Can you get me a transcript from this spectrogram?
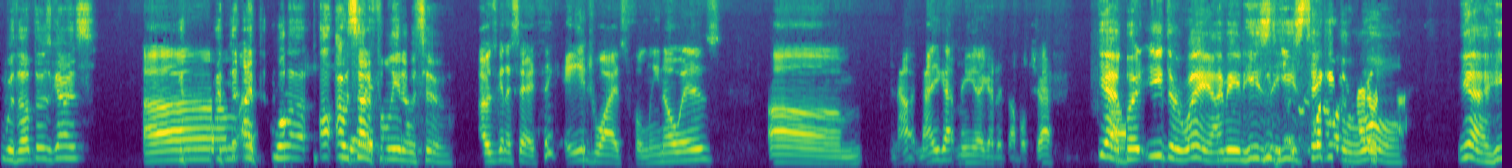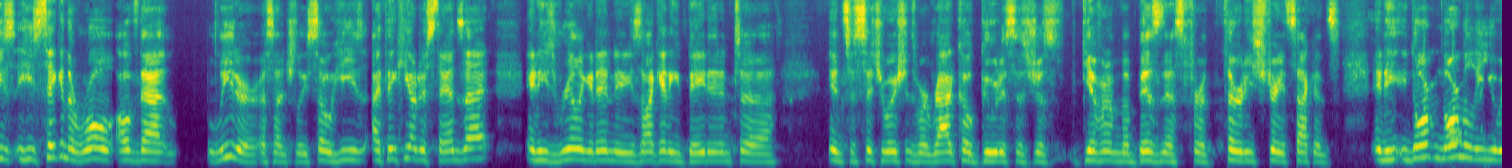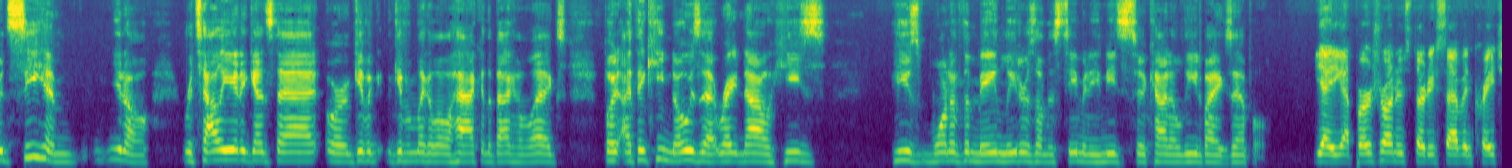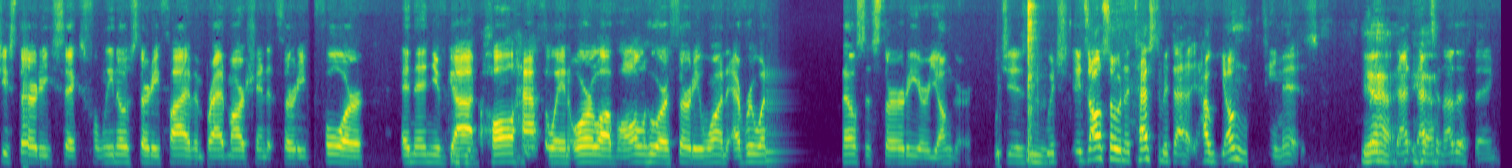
without those guys? Um, I, I, well, outside yeah. of Foligno too. I was gonna say I think age wise, Foligno is. Um, now now you got me. I got to double check. Yeah, but either way, I mean, he's he's taking the role. Yeah, he's he's taking the role of that leader essentially. So he's I think he understands that and he's reeling it in and he's not getting baited into into situations where Radko Gudas is just giving him the business for 30 straight seconds. And he norm, normally you would see him, you know, retaliate against that or give a, give him like a little hack in the back of the legs. But I think he knows that right now he's he's one of the main leaders on this team and he needs to kind of lead by example. Yeah, you got Bergeron who's 37, Krejci's 36, Foligno's 35, and Brad Marchand at 34. And then you've got mm-hmm. Hall, Hathaway, and Orlov, all who are 31. Everyone else is 30 or younger, which is mm. which is also a testament to how young the team is. Yeah, like that, that's yeah. another thing.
